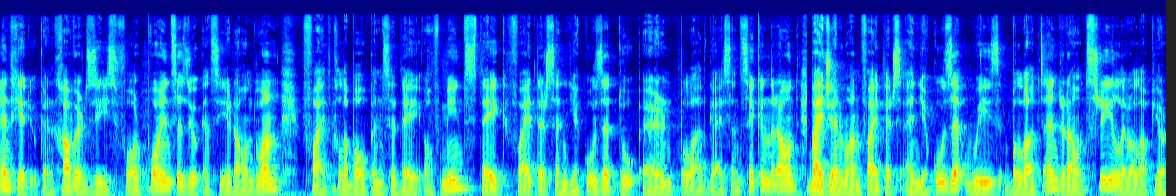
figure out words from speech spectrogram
And here you can hover these four points as you can see round 1, Fight Club opens a day of mint, stake, fighters and Yakuza to earn blood guys. And second round, by Gen 1 fighters and Yakuza with blood. And round 3, level up your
